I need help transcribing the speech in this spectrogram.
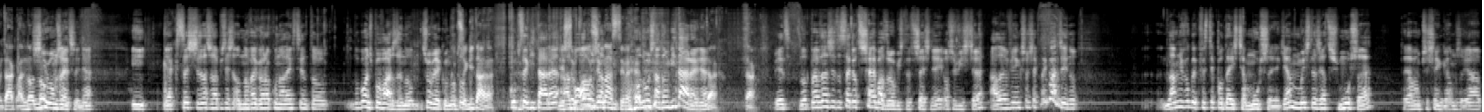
No tak, ale no, no, Siłą rzeczy, nie? I jak chcesz się zacząć zapisać od nowego roku na lekcję, to no bądź poważny, no człowieku, no kup to gitarę. kup sobie gitarę, Jeszcze albo odłóż na, 18, tą, odłóż na tą gitarę, nie? Tak, tak. Więc no pewne rzeczy to serio trzeba zrobić to wcześniej, oczywiście, ale większość jak najbardziej, no. Dla mnie w ogóle kwestia podejścia, muszę. Jak ja myślę, że ja coś muszę, to ja wam przysięgam, że ja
